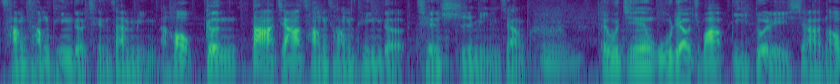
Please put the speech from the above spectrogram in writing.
常常听的前三名，然后跟大家常常听的前十名这样。嗯，哎、欸，我今天无聊就把它比对了一下，然后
